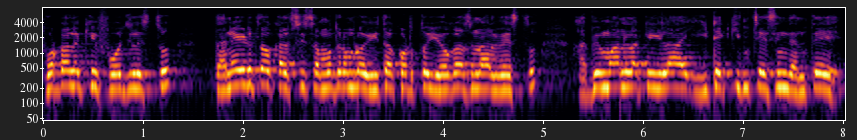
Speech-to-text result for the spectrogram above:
ఫోటోలకి ఫోజులిస్తూ తనయుడితో కలిసి సముద్రంలో ఈత కొడుతూ యోగాసనాలు వేస్తూ అభిమానులకి ఇలా ఈటెక్కించేసింది అంతే.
